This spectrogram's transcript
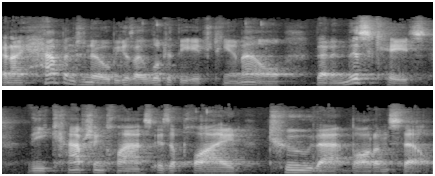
And I happen to know, because I looked at the HTML, that in this case, the caption class is applied to that bottom cell,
